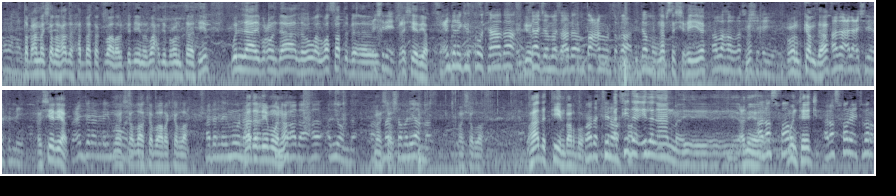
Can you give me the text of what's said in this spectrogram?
والله هذا. طبعا ما شاء الله هذا الحبات الكبار الفدين الواحد يبيعون ب 30 ولا يبيعون ذا اللي هو الوسط ب 20. 20 ريال. وعندنا جريب فروت هذا انتاجه مز هذا مطعم برتقال يدمر نفس الشحية. الله الله نفس الشحية. يبيعون بكم ذا؟ هذا على 20 في الليل. 20 ريال. وعندنا الليمون. ما شاء الله تبارك الله. هذا الليمون هذا الليمون، ها؟ هذا هذا اليوم ذا ما شاء ماشي مليان. ماء ما شاء الله. وهذا التين برضو. وهذا التين التين الأصفر. إلى الآن ما- يعني الأصفر؟ منتج. الأصفر يعتبر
